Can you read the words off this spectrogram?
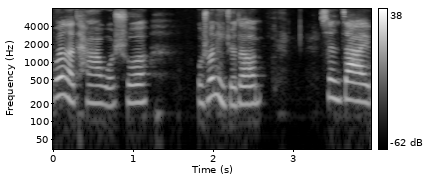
问了他，我说，我说你觉得现在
